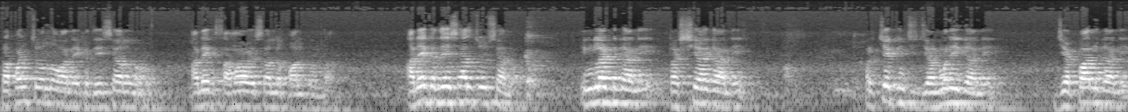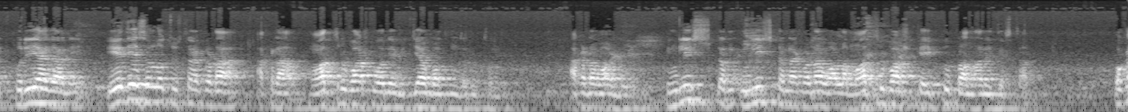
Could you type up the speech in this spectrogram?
ప్రపంచంలో అనేక దేశాల్లో అనేక సమావేశాల్లో పాల్గొన్నాను. అనేక దేశాలు చూశాను. ఇంగ్లాండ్ కానీ రష్యా కానీ ప్రత్యేకించి జర్మనీ కానీ జపాన్ కానీ కొరియా కానీ ఏ దేశంలో చూసినా కూడా అక్కడ మాతృభాషలోనే విద్యాబోధన జరుగుతుంది. అక్కడ వాళ్ళు ఇంగ్లీష్ కన్నా ఇంగ్లీష్ కన్నా కూడా వాళ్ళ మాతృభాషకే ఎక్కువ ప్రాధాన్యత ఇస్తారు. ఒక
